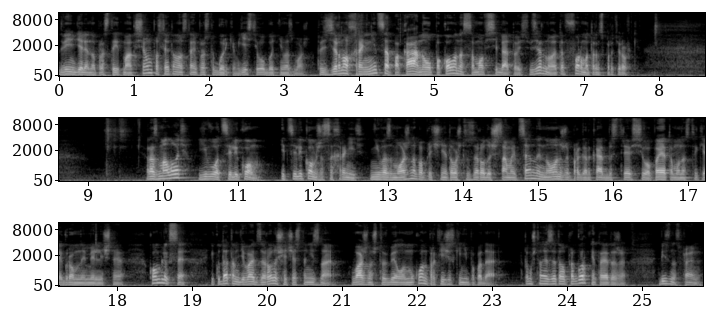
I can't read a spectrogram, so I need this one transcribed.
Две недели оно простоит максимум, после этого оно станет просто горьким. Есть его будет невозможно. То есть зерно хранится, пока оно упаковано само в себя. То есть зерно это форма транспортировки. Размолоть его целиком и целиком же сохранить невозможно по причине того, что зародыш самый ценный, но он же прогоркает быстрее всего. Поэтому у нас такие огромные мельничные комплексы. И куда там девать зародыш, я честно не знаю. Важно, что в белую муку он практически не попадает. Потому что она из этого прогоркнет, а это же бизнес, правильно?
